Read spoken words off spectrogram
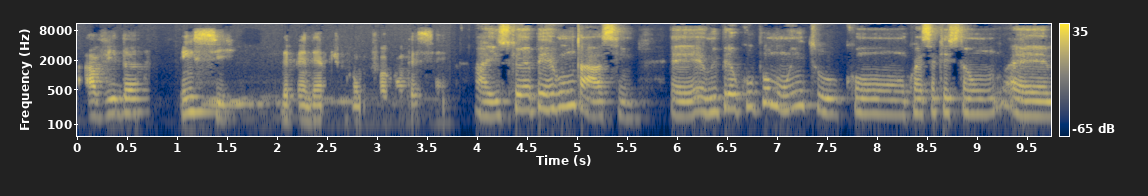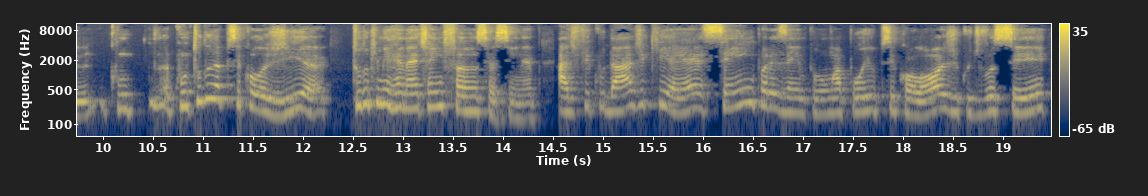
a vida em si, dependendo de como for acontecendo. Ah, isso que eu ia perguntar, assim. É, eu me preocupo muito com, com essa questão, é, com, com tudo da psicologia, tudo que me remete à infância, assim, né? A dificuldade que é, sem, por exemplo, um apoio psicológico, de você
